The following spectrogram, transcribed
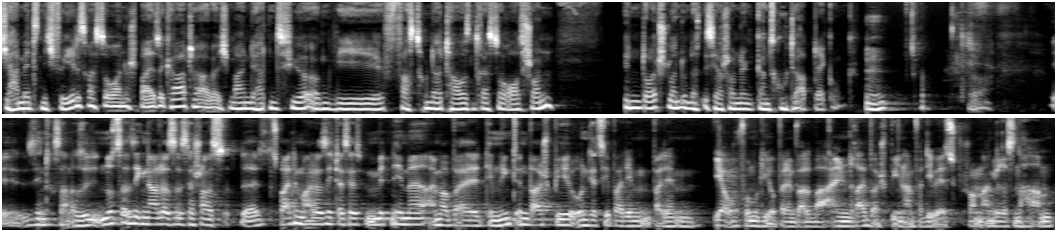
die haben jetzt nicht für jedes Restaurant eine Speisekarte, aber ich meine, die hatten es für irgendwie fast 100.000 Restaurants schon in Deutschland und das ist ja schon eine ganz gute Abdeckung. Mhm. So. Äh, sehr interessant. Also Nutzersignale, das ist ja schon das, das, zweite Mal, dass ich das jetzt mitnehme. Einmal bei dem LinkedIn-Beispiel und jetzt hier bei dem, bei dem, ja, und vermutlich auch bei, dem, bei allen drei Beispielen einfach, die wir jetzt schon angerissen haben,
